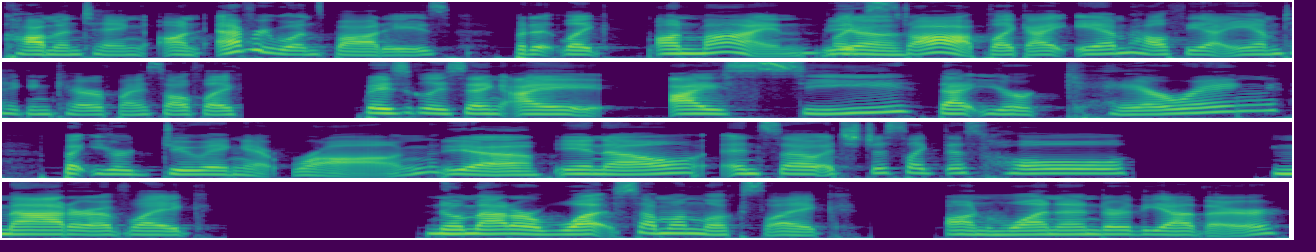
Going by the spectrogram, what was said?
commenting on everyone's bodies, but it like on mine. Like Yeah. stop. Like I am healthy. I am taking care of myself." Like basically saying I I see that you're caring, but you're doing it wrong Yeah. you know? And so it's just like this whole matter of like, no matter what someone looks like on one end or the other,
